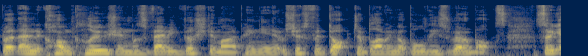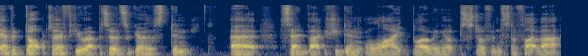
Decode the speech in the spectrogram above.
but then the conclusion was very rushed in my opinion. It was just the Doctor blowing up all these robots. So yeah, the Doctor a few episodes ago didn't uh, said that she didn't like blowing up stuff and stuff like that.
